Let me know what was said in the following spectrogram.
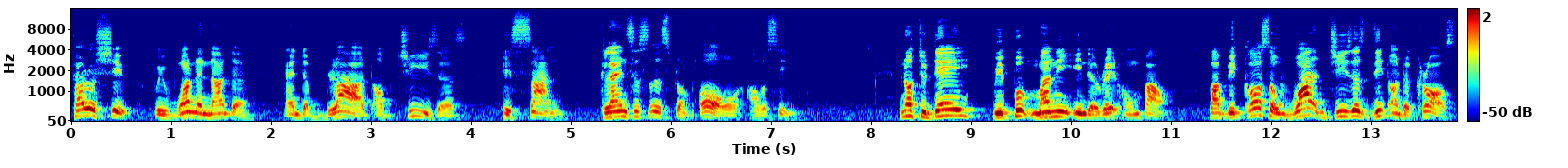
fellowship with one another and the blood of jesus his son cleanses us from all our sin you know today we put money in the red hongbao but because of what jesus did on the cross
